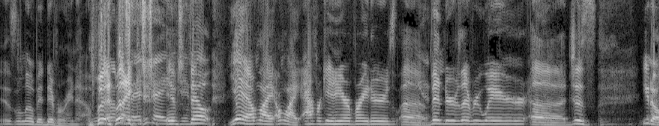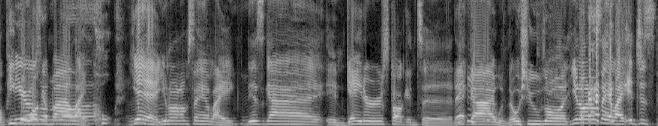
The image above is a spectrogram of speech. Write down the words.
is a little bit different right now. But like, it felt, yeah. I'm like, I'm like African hair braiders, uh, Yeah. vendors everywhere, uh, just. You know, people Murals walking by like, cool. Yeah, you know what I'm saying? Like this guy in gators talking to that guy with no shoes on. You know what I'm saying? Like it just,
